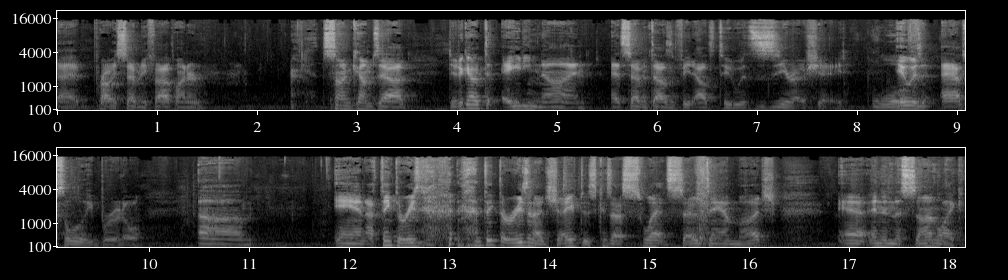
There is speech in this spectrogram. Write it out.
uh, probably 7,500. Sun comes out. Dude, it got up to 89 at 7,000 feet altitude with zero shade. It was absolutely brutal. Um, and I think the reason I think the reason I chafed is because I sweat so damn much, and, and then the sun like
